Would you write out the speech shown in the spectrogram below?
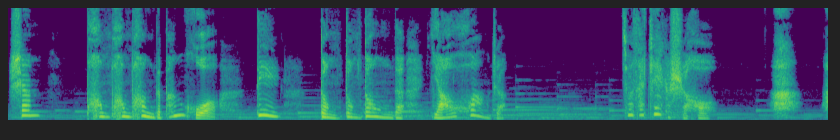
山砰砰砰的喷火，地咚咚咚的摇晃着。就在这个时候，啊啊，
